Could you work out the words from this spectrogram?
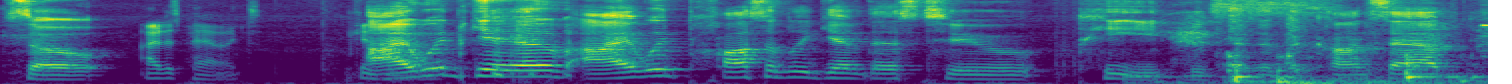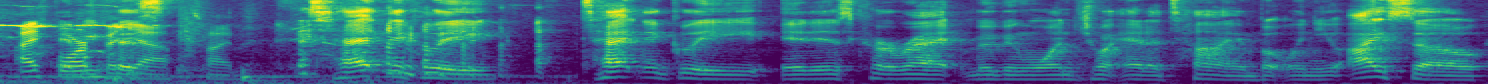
so I just panicked. I would give I would possibly give this to Pete because of the concept. I forfeit. Yeah, it's fine. Technically, technically, it is correct moving one joint at a time. But when you ISO,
